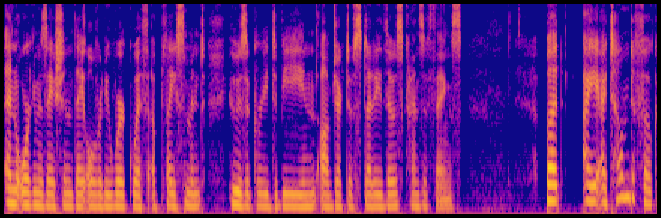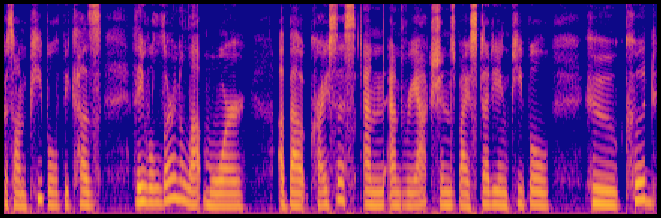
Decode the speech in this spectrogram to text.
an organization they already work with, a placement who has agreed to be an object of study, those kinds of things. But I, I tell them to focus on people because they will learn a lot more about crisis and, and reactions by studying people who could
